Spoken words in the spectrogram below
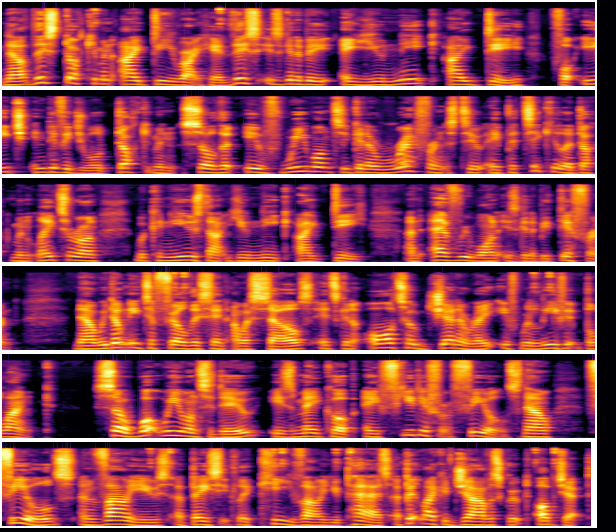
Now this document ID right here, this is going to be a unique ID for each individual document so that if we want to get a reference to a particular document later on, we can use that unique ID and everyone is going to be different. Now we don't need to fill this in ourselves, it's going to auto generate if we leave it blank. So what we want to do is make up a few different fields. Now, fields and values are basically key value pairs, a bit like a JavaScript object.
